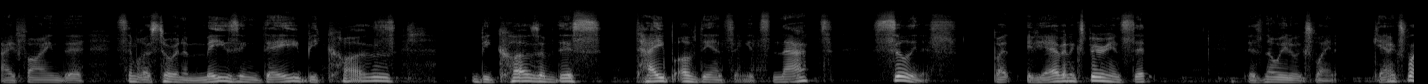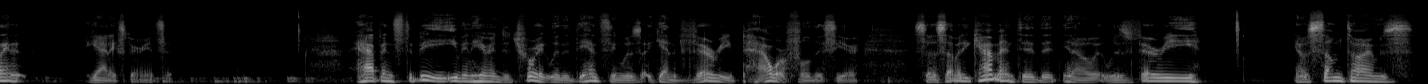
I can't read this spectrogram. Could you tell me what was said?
I find the Simchas Torah an amazing day because because of this type of dancing. It's not silliness, but if you haven't experienced it, there's no way to explain it. You can't explain it. You got to experience it happens to be even here in Detroit, where the dancing was again very powerful this year. So somebody commented that you know it was very, you know, sometimes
